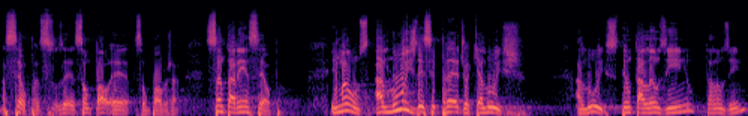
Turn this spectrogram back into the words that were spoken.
A Selpa, é São Paulo, é São Paulo já. Santarém, Selpa. Irmãos, a luz desse prédio aqui, a luz, a luz, tem um talãozinho, talãozinho,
